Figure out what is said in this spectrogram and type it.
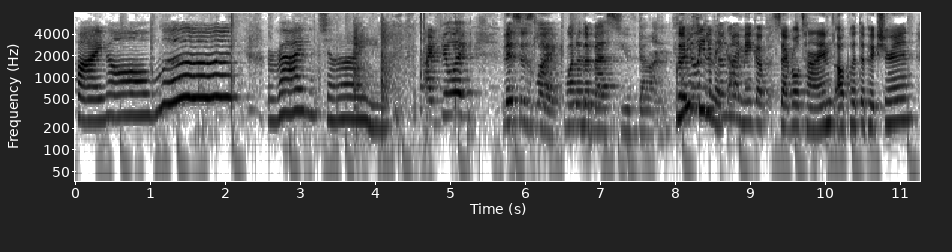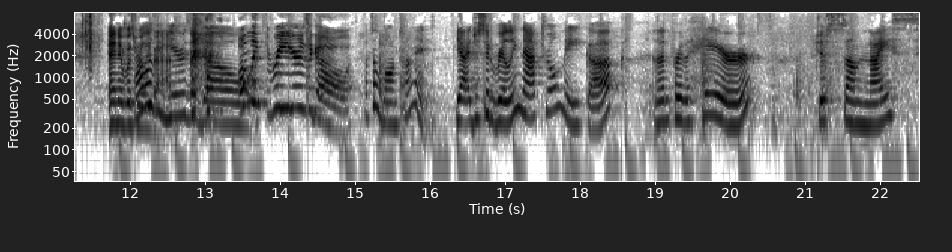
final look. Rise and shine. I feel like this is like one of the best you've done. I feel like you've done my makeup several times. I'll put the picture in, and it was That really was bad. years ago. Only three years ago. That's a long time. Yeah, I just did really natural makeup. And then for the hair, just some nice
